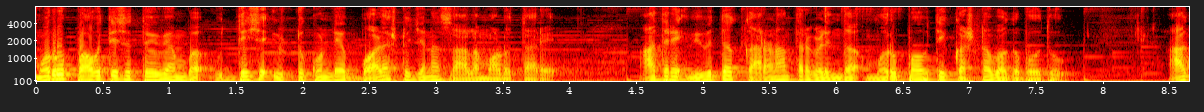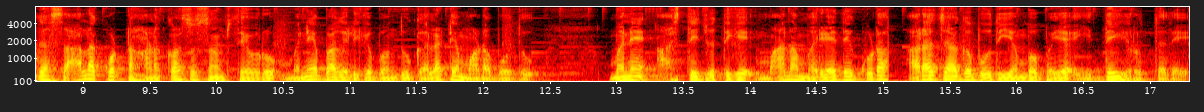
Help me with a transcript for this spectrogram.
ಮರುಪಾವತಿಸುತ್ತೇವೆಂಬ ಉದ್ದೇಶ ಇಟ್ಟುಕೊಂಡೇ ಭಾಳಷ್ಟು ಜನ ಸಾಲ ಮಾಡುತ್ತಾರೆ. ಆದರೆ ವಿವಿಧ ಕಾರಣಾಂತರಗಳಿಂದ ಮರುಪಾವತಿ ಕಷ್ಟವಾಗಬಹುದು. ಆಗ ಸಾಲ ಕೊಟ್ಟ ಹಣಕಾಸು ಸಂಸ್ಥೆಯವರು ಮನೆ ಬಾಗಿಲಿಗೆ ಬಂದು ಗಲಾಟೆ ಮಾಡಬಹುದು. ಮನೆ ಆಸ್ತಿ ಜೊತೆಗೆ ಮಾನ ಮರ್ಯಾದೆ ಕೂಡ ಹರಾಜಾಗಬಹುದು ಎಂಬ ಭಯ ಇದ್ದೇ ಇರುತ್ತದೆ.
